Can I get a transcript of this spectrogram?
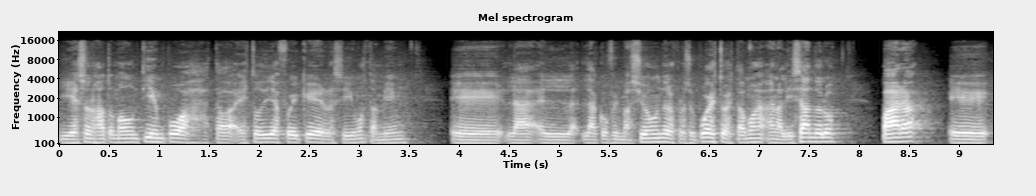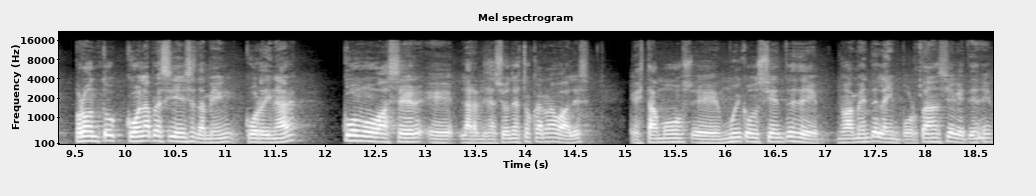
y eso nos ha tomado un tiempo. Hasta estos días fue que recibimos también eh, la, confirmación de los presupuestos, estamos analizándolo para eh, pronto con la presidencia también coordinar cómo va a ser la realización de estos carnavales. Estamos muy conscientes de nuevamente la importancia que tiene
